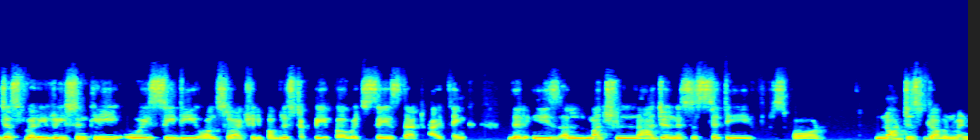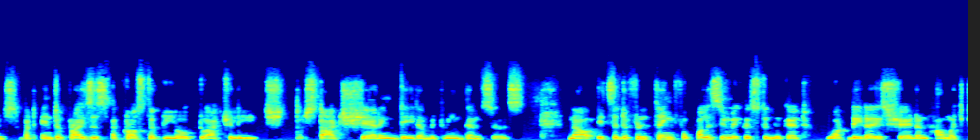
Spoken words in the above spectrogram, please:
just very recently, OECD also actually published a paper which says that I think there is a much larger necessity for not just governments, but enterprises across the globe to actually sh- start sharing data between themselves. Now, it's a different thing for policymakers to look at what data is shared and how much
